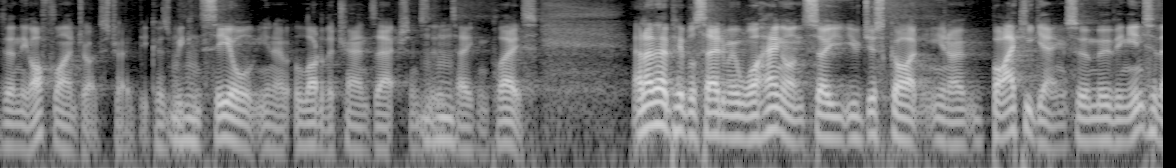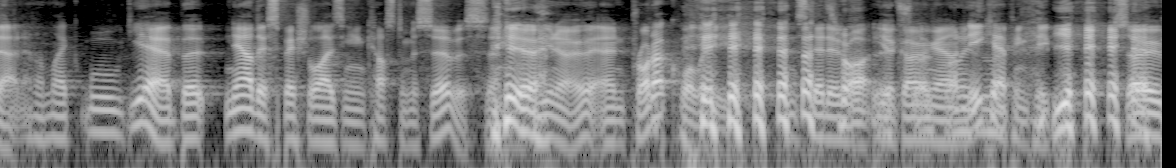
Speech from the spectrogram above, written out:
than the offline drugs trade because Mm-hmm. we can see all you know a lot of the transactions that are taking place and I've had people say to me, "Well, hang on. So you've just got you know bikie gangs who are moving into that?" And I'm like, "Well, yeah, but now they're specialising in customer service, and, Yeah. you know, and product quality instead of right. you're That's so going around funny, kneecapping people." Yeah. So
